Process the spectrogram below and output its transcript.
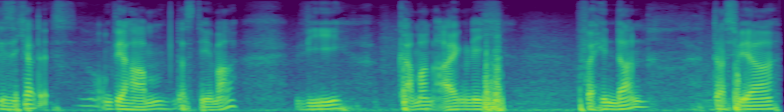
gesichert ist. Und wir haben das Thema, wie kann man eigentlich verhindern, dass wir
